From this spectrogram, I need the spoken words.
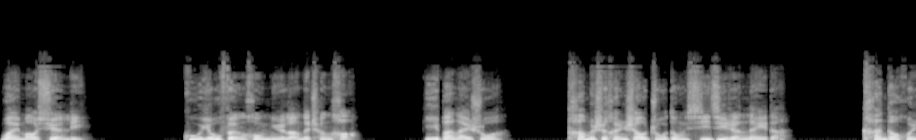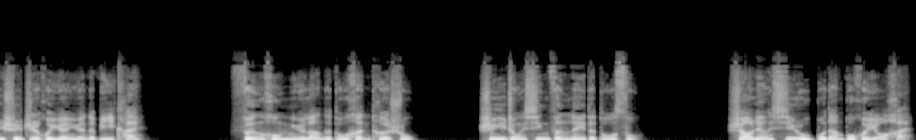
外貌绚丽，故有“粉红女郎”的称号。一般来说，他们是很少主动袭击人类的，看到魂师只会远远的避开。粉红女郎的毒很特殊，是一种兴奋类的毒素，少量吸入不但不会有害，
